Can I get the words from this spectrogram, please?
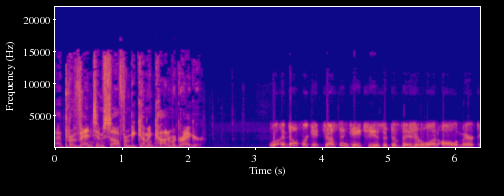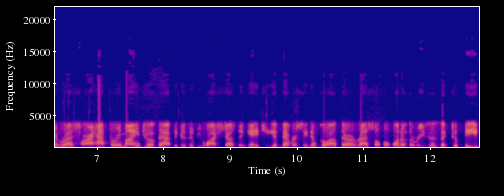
uh, prevent himself from becoming Conor McGregor? Well, and don't forget, Justin Gaethje is a Division One All American wrestler. I have to remind you of that because if you watch Justin Gaethje, you've never seen him go out there and wrestle. But one of the reasons that Khabib's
